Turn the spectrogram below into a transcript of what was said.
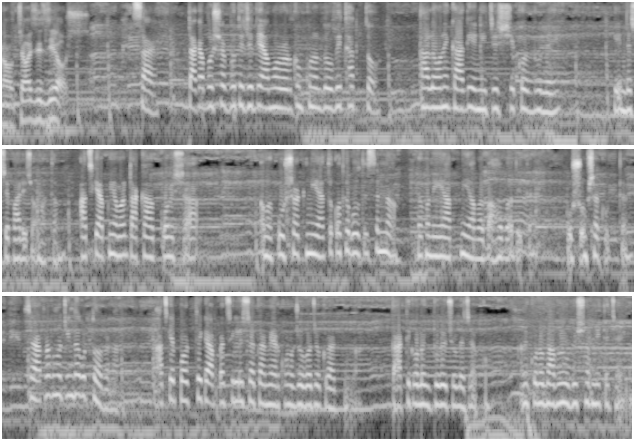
Now choice is yours sir টাকা পয়সার প্রতি যদি আমার ওরকম কোনো লোভই থাকতো, তাহলে অনেক আগে নিজের শিকড় ভুলে ভিন দেশে পাড়ি জমাতাম। আজকে আপনি আমার টাকা পয়সা আমার পোশাক নিয়ে এত কথা বলতেছেন না, তখন এই আপনি আমার বাহবা দিতেন, প্রশংসা করতেন। স্যার, আপনার কোনো চিন্তা করতে হবে না। আজকের পর থেকে আপনার ছেলের সাথে আমি আর কোনো যোগাযোগ রাখব না। তার থেকে অনেক দূরে চলে যাব। আমি কোনো বাবার অভিশাপ নিতে চাই না।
